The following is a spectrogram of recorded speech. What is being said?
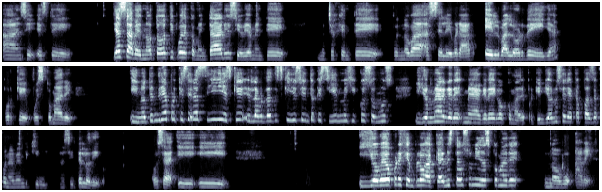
a este, ya sabes, ¿no? Todo tipo de comentarios y obviamente mucha gente pues no va a celebrar el valor de ella, porque pues, comadre, y no tendría por qué ser así. Es que la verdad es que yo siento que sí, en México somos, y yo me, agre, me agrego, comadre, porque yo no sería capaz de ponerme en bikini, así te lo digo. O sea, y, y, yo veo, por ejemplo, acá en Estados Unidos, comadre, no, a ver,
